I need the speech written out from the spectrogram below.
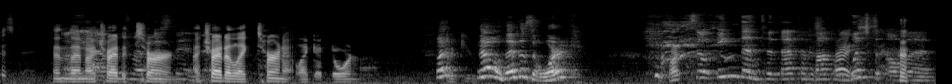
fist in. and Oh, then I yeah, try to turn. I try to like turn it like a doorknob. What? No, that doesn't work. So indent that about the width of a,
